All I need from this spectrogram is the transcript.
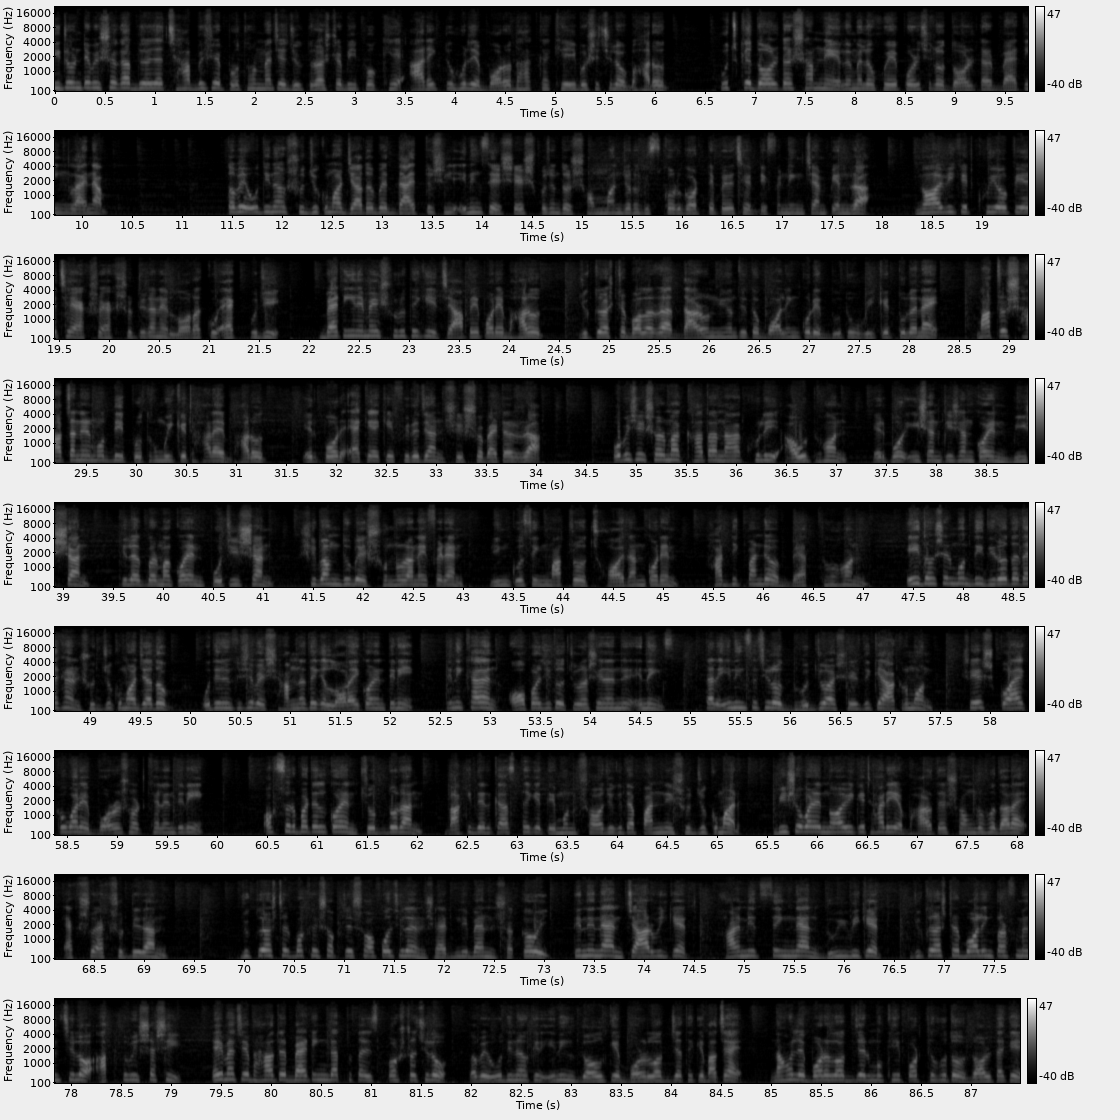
T twenty বিশ্বকাপ দু হাজার ছাব্বিশে প্রথম ম্যাচে যুক্তরাষ্ট্রের বিপক্ষে আরেকটু হলে বড় ধাক্কা খেয়েই বসেছিল ভারত। কুচকে দলটার সামনে এলোমেলো হয়ে পড়েছিল দলটার ব্যাটিং লাইন আপ তবে অধিনায়ক সূর্যকুমার যাদবের দায়িত্বশীল ইনিংসে শেষ পর্যন্ত সম্মানজনক স্কোর গড়তে পেরেছে ডিফেন্ডিং চ্যাম্পিয়নরা। নয় উইকেট খুঁয়েও পেয়েছে একশো একষট্টি রানে লড়াকু এক পুঁজি। ব্যাটিং নেমে শুরু থেকেই চাপে পড়ে ভারত। যুক্তরাষ্ট্রের বলাররা দারুণ নিয়ন্ত্রিত বোলিং করে দুটো উইকেট তুলে নেয়। মাত্র সাত রানের মধ্যেই প্রথম উইকেট হারায় ভারত। এরপর একে একে ফিরে যান শীর্ষ ব্যাটাররা। অভিষেক শর্মা খাতা না খুলেই আউট হন। এরপর ঈশান কিষান করেন বিশ রান, তিলক বর্মা করেন পঁচিশ রান, শিবাং দুবে শূন্য রানে ফেরেন। রিঙ্কু সিং মাত্র ছয় রান করেন। হার্দিক পান্ডেও ব্যর্থ হন। এই দশের মধ্যেই দৃঢ়তা দেখান সূর্যকুমার যাদব। অধিনায়ক হিসেবে সামনে থেকে লড়াই করেন তিনি। তিনি খেলেন অপরাজিত চুরাশি রানের ইনিংস। তার ইনিংসে ছিল ধৈর্য আর শেষ দিকে আক্রমণ। শেষ কয়েক ওভারে বড় শট খেলেন তিনি। অক্ষর প্যাটেল করেন চোদ্দ রান। বাকিদের কাছ থেকে তেমন সহযোগিতা পাননি সূর্যকুমার বিশ ওভারে নয় উইকেট হারিয়ে ভারতের সংগ্রহ দাঁড়ায় একশো একষট্টি রান। যুক্তরাষ্ট্রের পক্ষে সবচেয়ে সফল ছিলেন শ্যাডলি ব্যান সাকাউই তিনি নেন চার উইকেট। হারমিত সিং নেন দুই উইকেট। যুক্তরাষ্ট্রের বোলিং পারফরমেন্স ছিল আত্মবিশ্বাসী। এই ম্যাচে ভারতের ব্যাটিং ব্যর্থতা স্পষ্ট ছিল, তবে অধিনায়কের ইনিংস দলকে বড় লজ্জা থেকে বাঁচায়। না হলে বড় লজ্জার মুখেই পড়তে হতো দলটাকে।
